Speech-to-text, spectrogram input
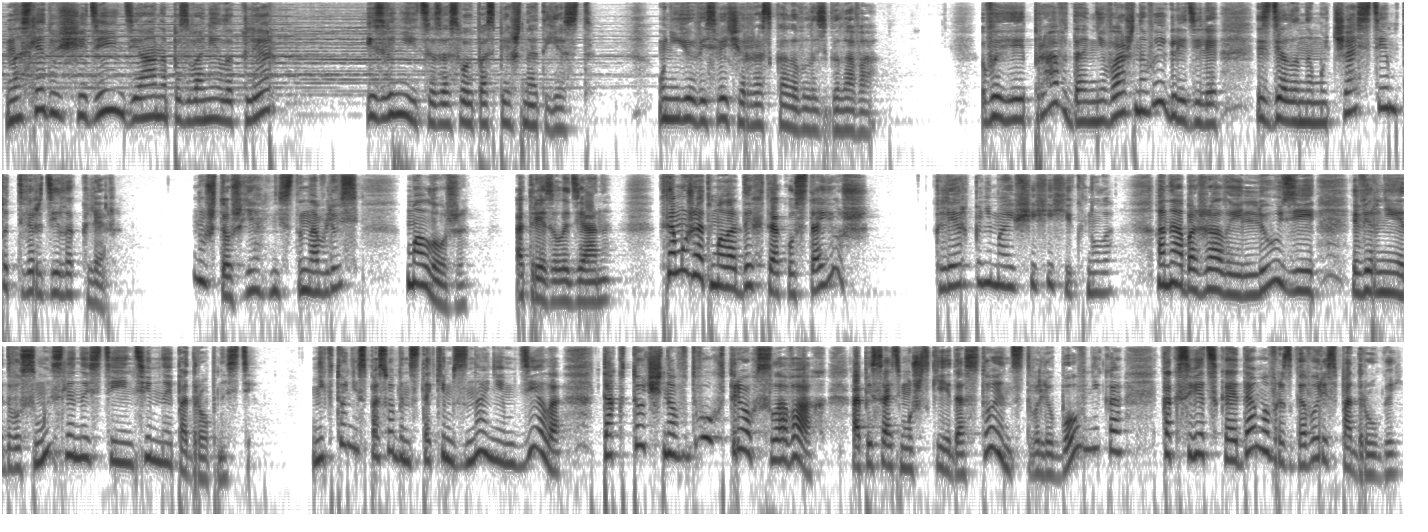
На следующий день Диана позвонила Клер извиниться за свой поспешный отъезд. У нее весь вечер раскалывалась голова. «Вы и правда неважно выглядели», — сделанным участием подтвердила Клер. «Ну что ж, я не становлюсь моложе», — отрезала Диана. «К тому же от молодых так устаешь». Клер, понимающе хихикнула. Она обожала иллюзии, вернее, двусмысленности и интимные подробности. Никто не способен с таким знанием дела так точно в двух-трех словах описать мужские достоинства любовника, как светская дама в разговоре с подругой.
